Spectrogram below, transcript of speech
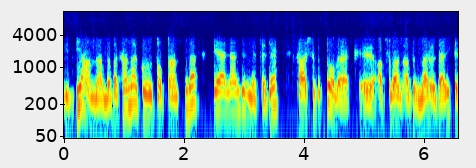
bir anlamda Bakanlar Kurulu toplantısında değerlendirmese de karşılıklı olarak e, atılan adımlar özellikle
